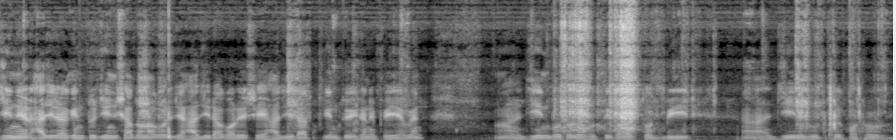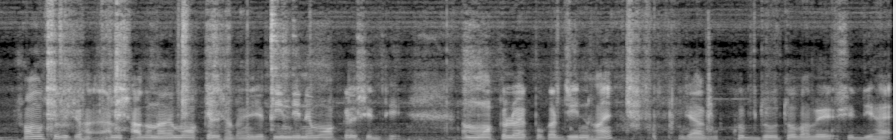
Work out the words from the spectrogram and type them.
জিনের হাজিরা কিন্তু জিন সাধনা করে যে হাজিরা করে সেই হাজিরা কিন্তু এখানে পেয়ে যাবেন। হ্যাঁ, জিন বোতলে ভর্তি করার তদবির হ্যাঁ জিন ভূতকে কঠোর সমস্ত কিছু। হা- আমি সাধনার মক্কেল সাধনা যে তিন দিনে মক্কেল সিদ্ধি। মক্কেলও এক প্রকার জিন হয় যা খুব দ্রুতভাবে সিদ্ধি হয়।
